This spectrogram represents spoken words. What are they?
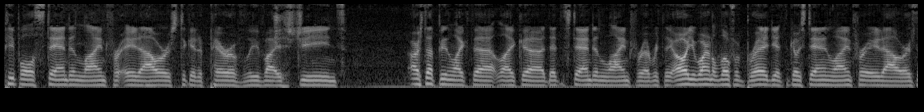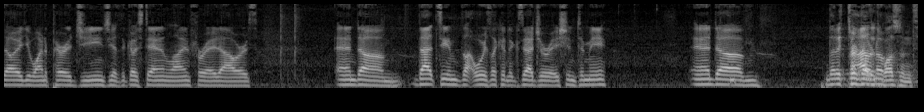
people stand in line for eight hours to get a pair of Levi's jeans, or something like that. Like uh, they had to stand in line for everything. Oh, you wanted a loaf of bread, you have to go stand in line for eight hours. Oh, you want a pair of jeans, you have to go stand in line for eight hours. And um, that seemed always like an exaggeration to me. And um, Then it turned out it know. wasn't.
